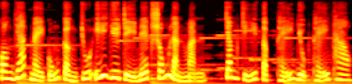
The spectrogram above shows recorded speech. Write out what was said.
con giáp này cũng cần chú ý duy trì nếp sống lành mạnh, chăm chỉ tập thể dục thể thao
